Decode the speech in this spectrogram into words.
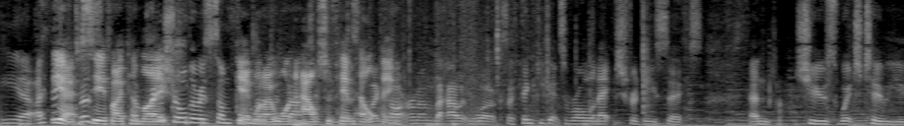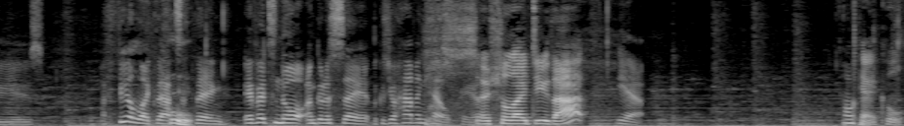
Yeah, I think. Yeah, to see if I can, I'm pretty like, sure there is some get what I want out of him this, helping. I can't remember how it works. I think you get to roll an extra d6 and choose which two you use. I feel like that's a thing. If it's not, I'm going to say it because you're having help here. So shall I do that? yeah. Okay, cool.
